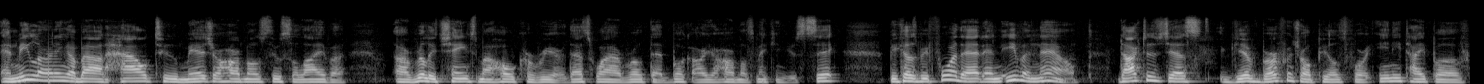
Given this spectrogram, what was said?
And me learning about how to measure hormones through saliva uh, really changed my whole career. That's why I wrote that book, Are Your Hormones Making You Sick? Because before that, and even now, doctors just give birth control pills for any type of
